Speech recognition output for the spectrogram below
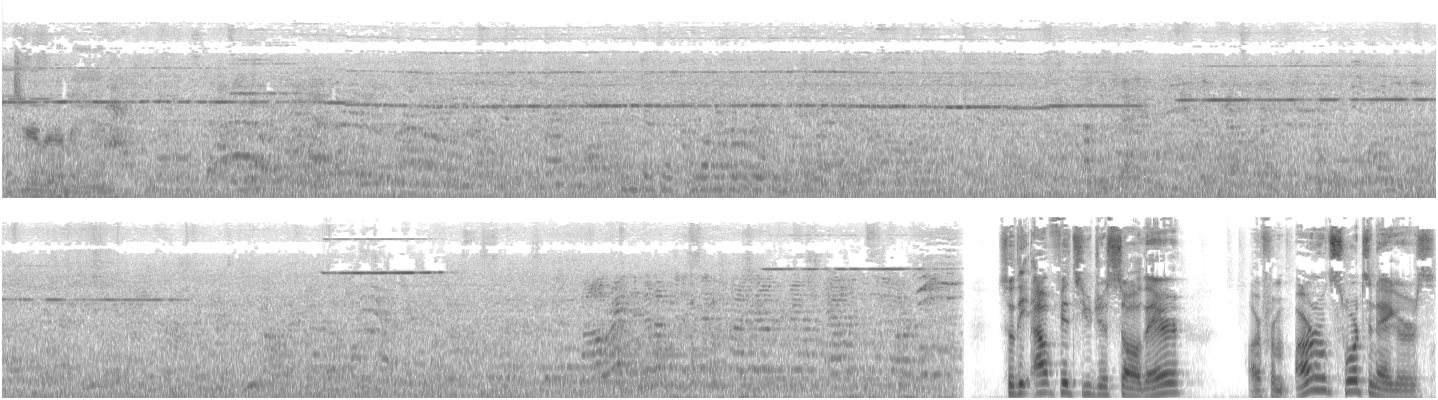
Turbo Man. All right, and then I'm going to send you on down to Rich Allen to see whole So the outfits you just saw there are from Arnold Schwarzenegger's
